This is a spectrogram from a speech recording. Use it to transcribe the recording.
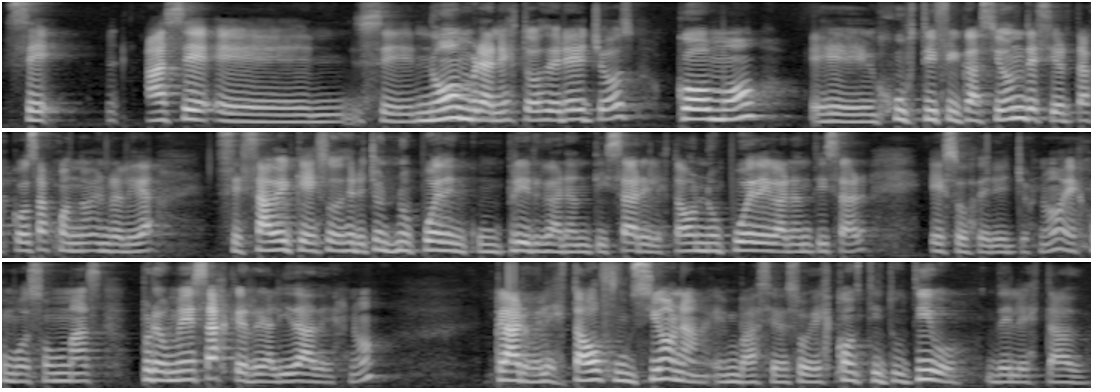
se, eh, se nombran estos derechos como eh, justificación de ciertas cosas cuando en realidad se sabe que esos derechos no pueden cumplir, garantizar, el Estado no puede garantizar esos derechos, ¿no? Es como son más promesas que realidades, ¿no? Claro, el Estado funciona en base a eso, es constitutivo del Estado.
